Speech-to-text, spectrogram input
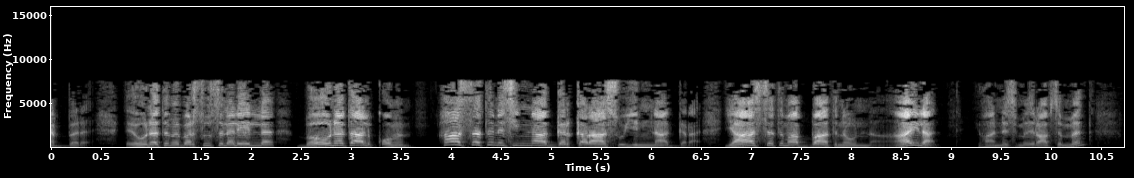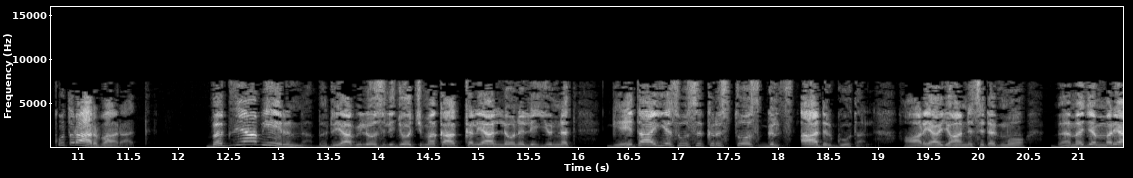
ነበረ። እውነትም በእርሱ ስለሌለ በእውነት አልቆምም። ሐሰትን ሲናገር ከራሱ ይናገራል። የሐሰትም አባት ነውና ይላል ዮሐንስ ምዕራፍ 8 ቁጥር 44 በእግዚአብሔርና በዲያብሎስ ልጆች መካከል ያለውን ልዩነት ጌታ ኢየሱስ ክርስቶስ ግልጽ አድርጎታል። ሐዋርያው ዮሐንስ ደግሞ በመጀመሪያ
